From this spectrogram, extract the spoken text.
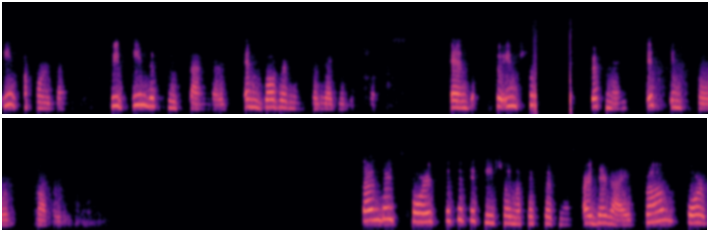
in accordance with industry standards and governmental regulations. And to ensure equipment is installed properly. Standards for specification of equipment are derived from four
